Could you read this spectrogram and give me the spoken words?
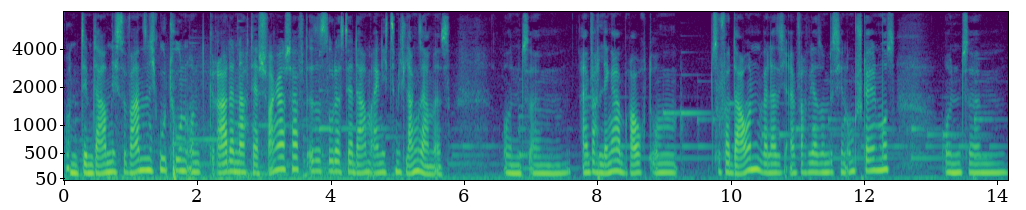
und dem Darm nicht so wahnsinnig gut tun. Und gerade nach der Schwangerschaft ist es so, dass der Darm eigentlich ziemlich langsam ist und ähm, einfach länger braucht, um zu verdauen, weil er sich einfach wieder so ein bisschen umstellen muss. Und ähm,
